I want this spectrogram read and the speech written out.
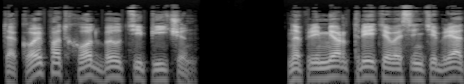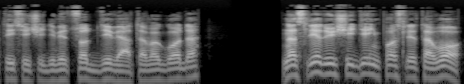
Такой подход был типичен. Например, 3 сентября 1909 года, на следующий день после того,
